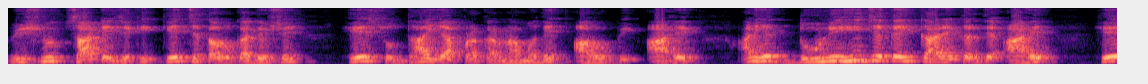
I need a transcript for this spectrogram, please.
विष्णू चाटे जे की केचे तालुकाध्यक्ष आहे, हे सुद्धा या प्रकरणामध्ये आरोपी आहेत. आणि हे दोन्हीही जे काही कार्यकर्ते आहेत हे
